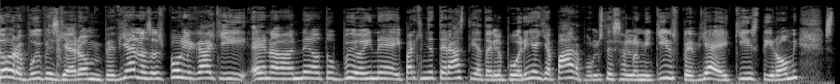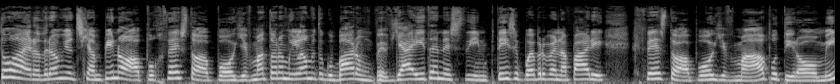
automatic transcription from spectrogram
Τώρα που είπες για Ρώμη, παιδιά, να σας πω λιγάκι ένα νέο το οποίο είναι. Υπάρχει μια τεράστια ταλαιπωρία για πάρα πολλούς Θεσσαλονίκη, παιδιά, εκεί στη Ρώμη, στο αεροδρόμιο της Χιαμπίνο από χθες το απόγευμα. Τώρα μιλάω με τον κουμπάρο μου, παιδιά. Ήταν στην πτήση που έπρεπε να πάρει χθες το απόγευμα από τη Ρώμη.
